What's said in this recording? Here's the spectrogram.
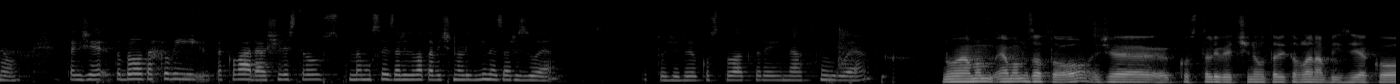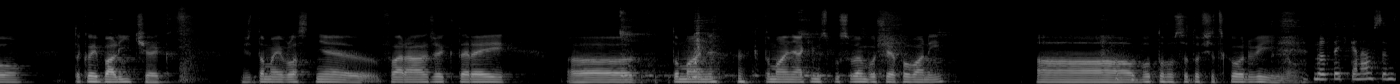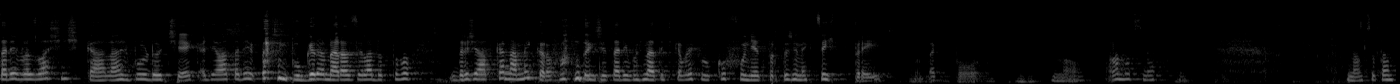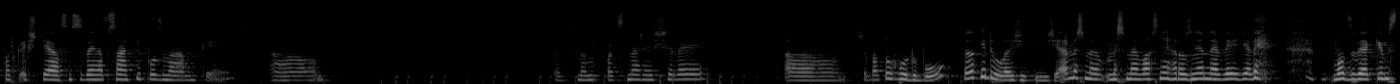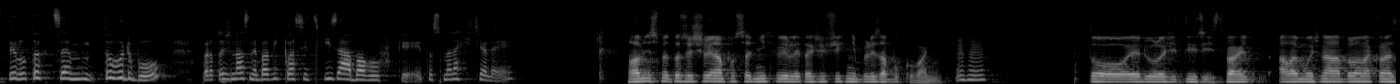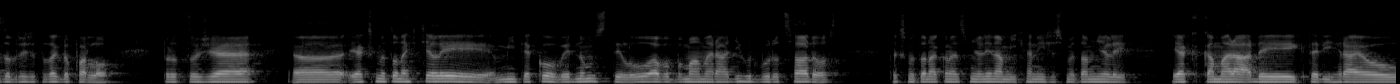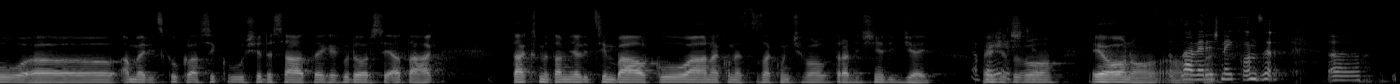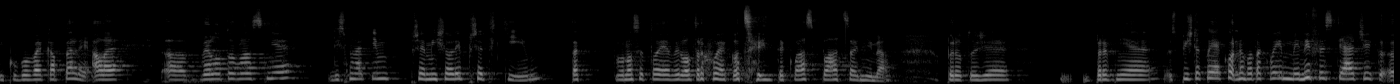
No, takže to bylo takový, taková další věc, kterou jsme museli zařizovat a většina lidí nezařizuje, protože jde do kostela, který nějak funguje. No já mám, já mám za to, že kostely většinou tady tohle nabízí jako takový balíček, že tam mají vlastně faráře, který uh, to, má, to má nějakým způsobem ošéfovaný a od toho se to všechno odvíjí. No. no teďka nám sem tady vlezla šíška, náš buldoček a dělá tady bugra, narazila do toho držátka na mikrofon, takže tady možná teďka bude chvilku funět, protože nechce jít pryč. No tak po... No ale moc ne. No, co tam pak ještě, já jsem si tady napsala nějaké poznámky. A pak jsme, pak jsme řešili uh, třeba tu hudbu, to je taky důležitý, že? My jsme, my jsme vlastně hrozně nevěděli moc v jakém stylu to chceme, tu hudbu, protože nás nebaví klasické zábavovky, to jsme nechtěli. Hlavně jsme to řešili na poslední chvíli, takže všichni byli zabukovaní. Mm-hmm to je důležitý říct, ale možná bylo nakonec dobře, že to tak dopadlo, protože eh, jak jsme to nechtěli mít jako v jednom stylu a oba máme rádi hudbu docela dost, tak jsme to nakonec měli namíchaný, že jsme tam měli jak kamarády, který hrajou uh, americkou klasiku 60. jako Dorsey a tak, tak jsme tam měli cymbálku a nakonec to zakončoval tradičně DJ. A Takže ještě. to bylo, jo no. Závěrečný koncert uh, Kubové kapely, ale uh, bylo to vlastně, když jsme nad tím přemýšleli předtím, tak ono se to jevilo trochu jako celý taková splácanina, protože prvně, spíš takový jako, nebo takový minifestiáček uh,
